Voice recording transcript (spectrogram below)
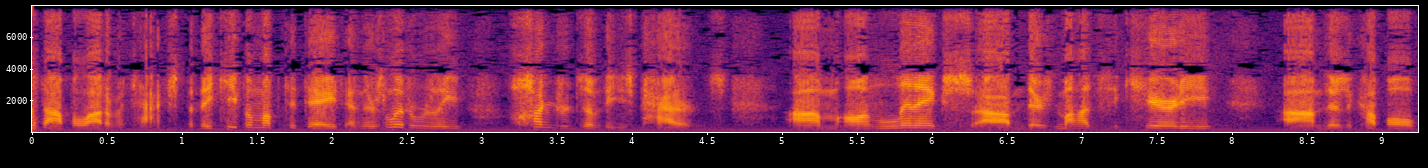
stop a lot of attacks. But they keep them up to date, and there's literally hundreds of these patterns. Um, on Linux, um, there's mod security. Um, there's a couple,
